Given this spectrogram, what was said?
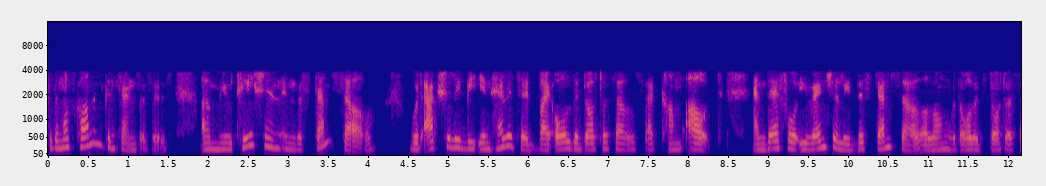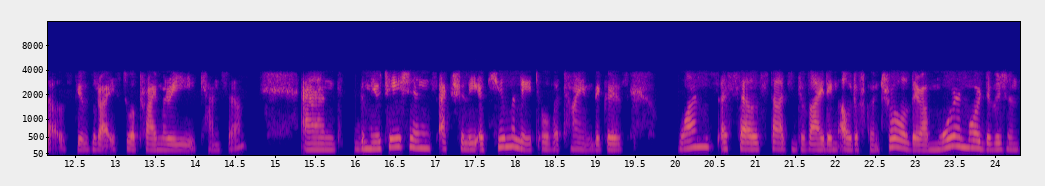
So the most common consensus is a mutation in the stem cell would actually be inherited by all the daughter cells that come out. And therefore, eventually, this stem cell, along with all its daughter cells, gives rise to a primary cancer. And the mutations actually accumulate over time because once a cell starts dividing out of control, there are more and more divisions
